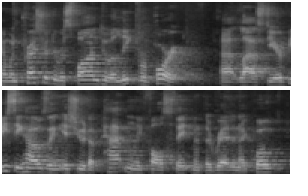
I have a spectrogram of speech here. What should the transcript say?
Now, when pressured to respond to a leaked report uh, last year, BC Housing issued a patently false statement that read, and I quote,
